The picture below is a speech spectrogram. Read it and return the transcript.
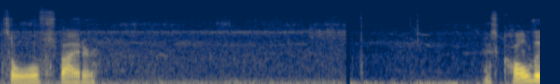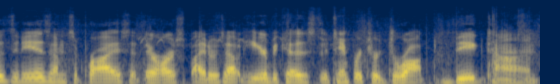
It's a wolf spider. As cold as it is, I'm surprised that there are spiders out here because the temperature dropped big time.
